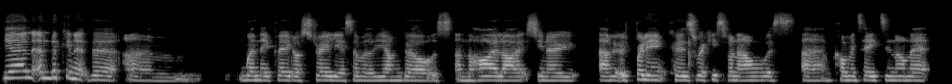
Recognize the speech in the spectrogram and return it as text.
Yeah, and, and looking at the um when they played Australia, some of the young girls and the highlights, you know, um, it was brilliant because Rikki Swannell was um, commentating on it.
